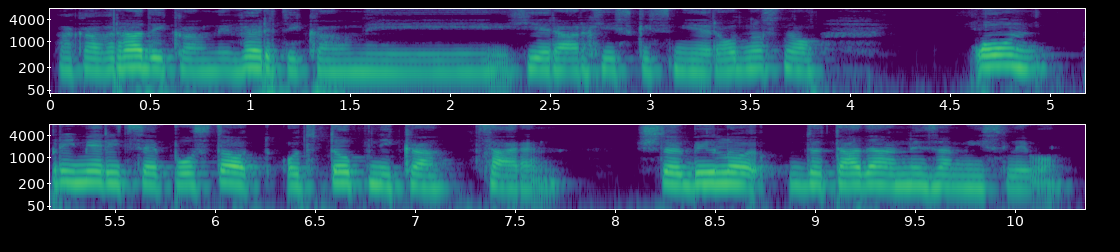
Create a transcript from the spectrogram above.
takav radikalni, vertikalni hijerarhijski smjer. Odnosno, on primjerice je postao od topnika carem, što je bilo do tada nezamislivo.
